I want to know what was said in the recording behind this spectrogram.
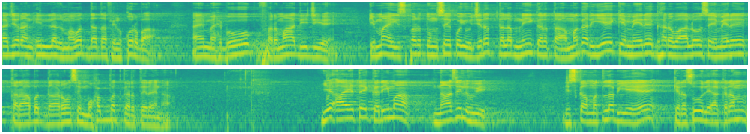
अजरन इल्लमवद्दत फ़िलक़ुरबा ए महबूब, फरमा दीजिए कि मैं इस पर तुमसे कोई उजरत तलब नहीं करता, मगर ये कि मेरे घर वालों से, मेरे कराबतदारों से मोहब्बत करते रहना। ये आयत करीमा नाजिल हुई, जिसका मतलब ये है कि रसूल अकरम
